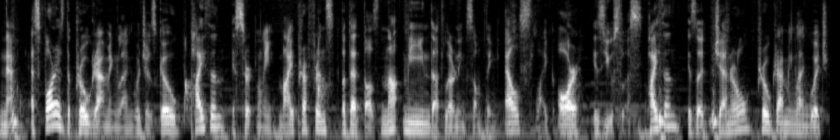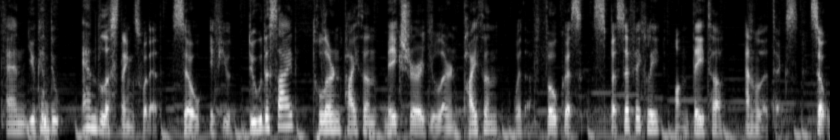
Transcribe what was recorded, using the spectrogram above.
Now, as far as the programming languages go, Python is certainly my preference, but that does not mean that learning something else like R is useless. Python is a general programming language and you can do endless things with it. So if you do decide to learn Python, make sure you learn Python with a focus specifically on data analytics. So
